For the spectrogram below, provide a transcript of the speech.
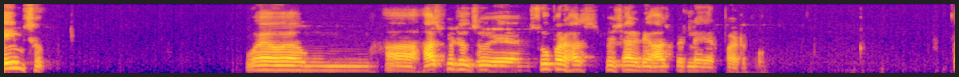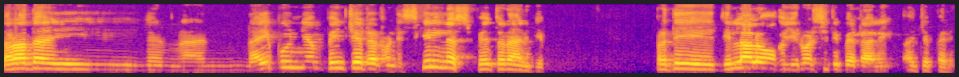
ఎయిమ్స్ హాస్పిటల్స్ సూపర్ హాస్ స్పెషాలిటీ హాస్పిటల్ ఏర్పాటుకు. తర్వాత ఈ నైపుణ్యం పెంచేటటువంటి స్కిల్నెస్ పెంచడానికి ప్రతి జిల్లాలో ఒక యూనివర్సిటీ పెట్టాలి అని చెప్పారు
